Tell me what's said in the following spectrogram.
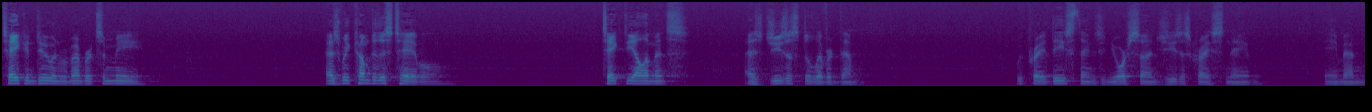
Take and do and remember to me. As we come to this table, take the elements as Jesus delivered them. We pray these things in your Son, Jesus Christ's name. Amen.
